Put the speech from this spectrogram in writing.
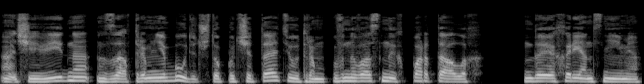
Очевидно, завтра мне будет что почитать утром в новостных порталах. Да и хрен с ними.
